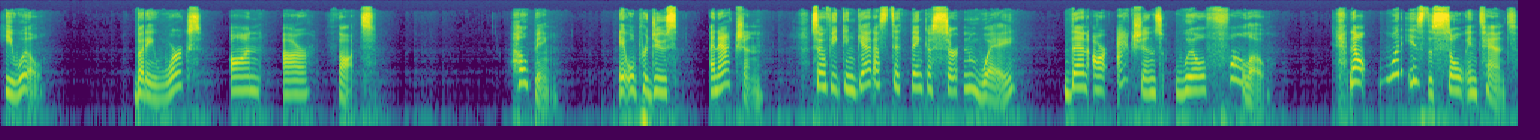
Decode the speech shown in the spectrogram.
he will. But he works on our thoughts, hoping it will produce an action. So if he can get us to think a certain way, then our actions will follow. Now, what is the sole intent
